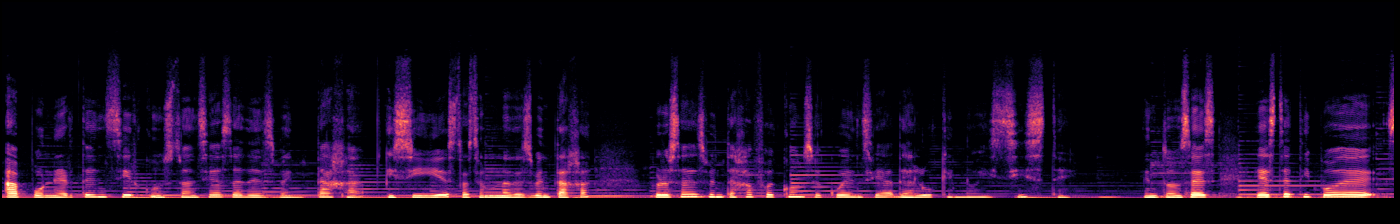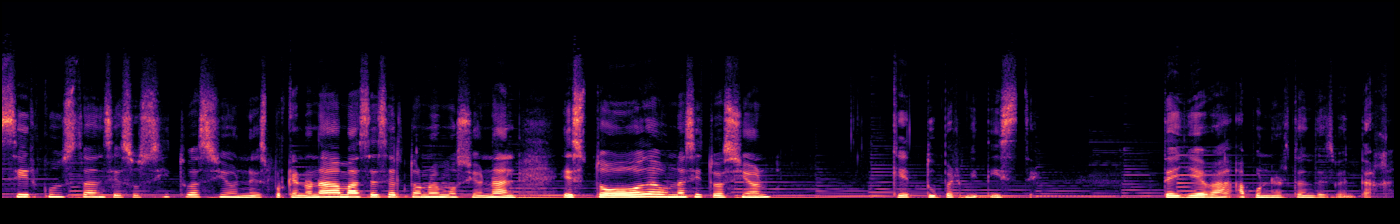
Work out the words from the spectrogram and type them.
a ponerte en circunstancias de desventaja. Y sí, estás en una desventaja, pero esa desventaja fue consecuencia de algo que no hiciste. Entonces, este tipo de circunstancias o situaciones, porque no nada más es el tono emocional, es toda una situación que tú permitiste te lleva a ponerte en desventaja.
